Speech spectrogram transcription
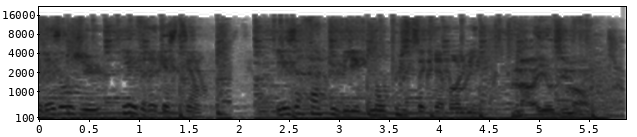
vrais enjeux, les vraies questions. Les affaires publiques n'ont plus de secret pour lui. Mario Dumont.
